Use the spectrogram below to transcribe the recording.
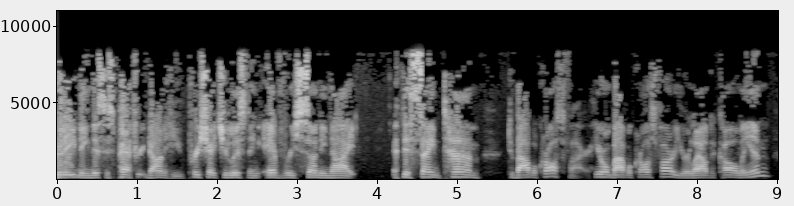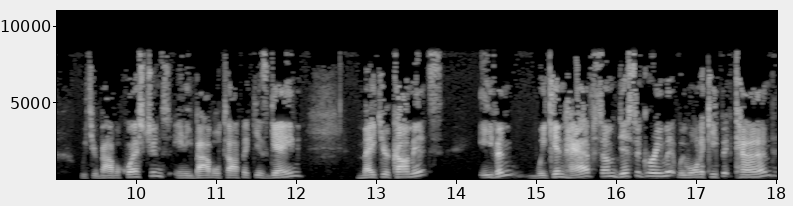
Good evening. This is Patrick Donahue. Appreciate you listening every Sunday night at this same time to Bible Crossfire. Here on Bible Crossfire, you're allowed to call in with your Bible questions. Any Bible topic is game. Make your comments. Even we can have some disagreement. We want to keep it kind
